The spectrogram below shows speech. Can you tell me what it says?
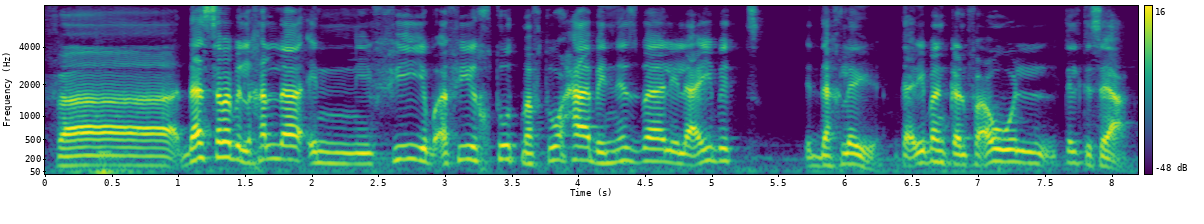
فده السبب اللي خلى إن في يبقى في خطوط مفتوحة بالنسبة للعيبة الداخلية. تقريبا كان في أول تلت ساعة.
